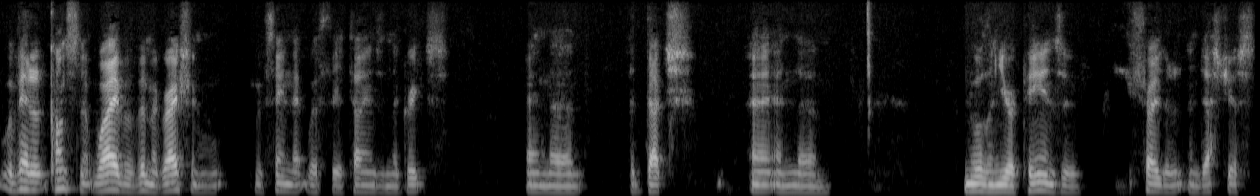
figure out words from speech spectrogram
we've had a constant wave of immigration. We've seen that with the Italians and the Greeks and uh, the Dutch and, and um, Northern Europeans who've showed an industrious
